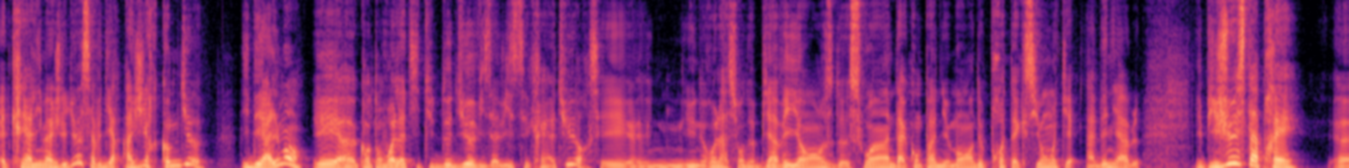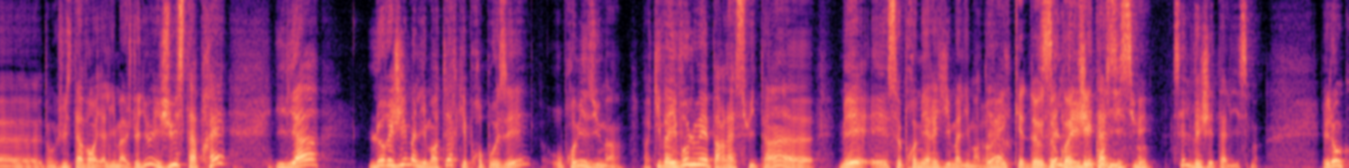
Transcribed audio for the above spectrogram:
être créé à l'image de Dieu, ça veut dire agir comme Dieu, idéalement. Et quand on voit l'attitude de Dieu vis-à-vis de ses créatures, c'est une, une, relation de bienveillance, de soin, d'accompagnement, de protection qui est indéniable. Et puis juste après, donc juste avant, il y a l'image de Dieu, et juste après, il y a le régime alimentaire qui est proposé aux premiers humains, alors qui va évoluer par la suite, hein, euh, mais ce premier régime alimentaire, c'est le végétalisme. C'est le végétalisme. Et donc,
